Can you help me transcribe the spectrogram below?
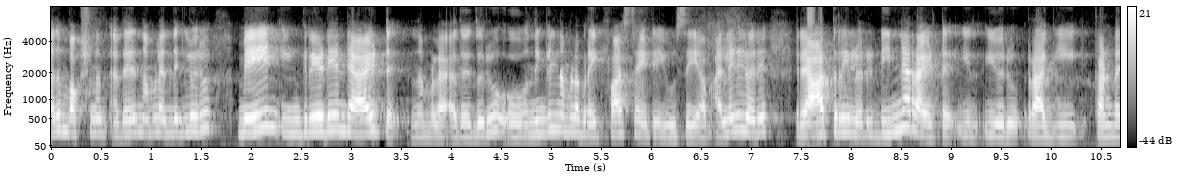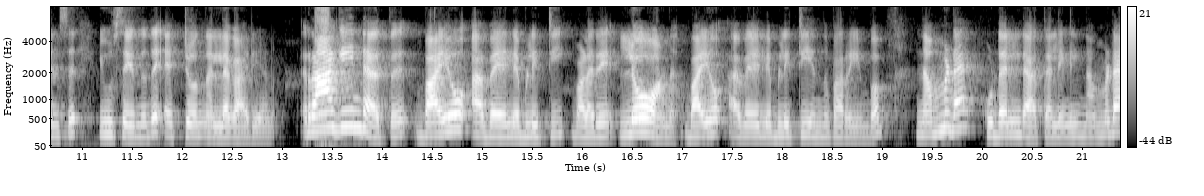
അതും ഭക്ഷണം അതായത് നമ്മൾ എന്തെങ്കിലും ഒരു മെയിൻ ഇൻഗ്രീഡിയന്റ് ആയിട്ട് നമ്മൾ അതായത് ഒരു ഒന്നെങ്കിൽ നമ്മൾ ബ്രേക്ക്ഫാസ്റ്റ് ആയിട്ട് യൂസ് ചെയ്യാം. അല്ലെങ്കിൽ ഒരു രാത്രിയിൽ ഒരു ഡിന്നറായിട്ട് ഈ ഈ ഒരു റാഗി കണ്ടൻസ് യൂസ് ചെയ്യുന്നത് ഏറ്റവും നല്ല കാര്യമാണ്. റാഗീന്റെ അകത്ത് ബയോ അവൈലബിലിറ്റി വളരെ ലോ ആണ്. ബയോ അവൈലബിലിറ്റി എന്ന് പറയുമ്പോൾ നമ്മുടെ കുടലിന്റെ അകത്ത് അല്ലെങ്കിൽ നമ്മുടെ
